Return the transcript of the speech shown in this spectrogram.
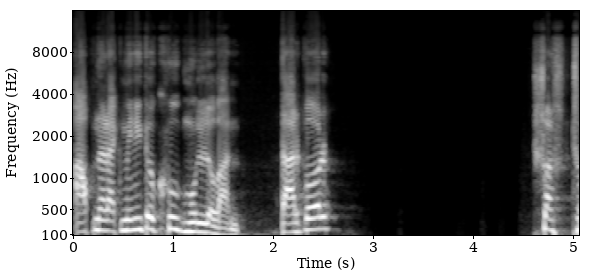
আপনার এক মিনিটও খুব মূল্যবান। তারপর, ষষ্ঠ।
